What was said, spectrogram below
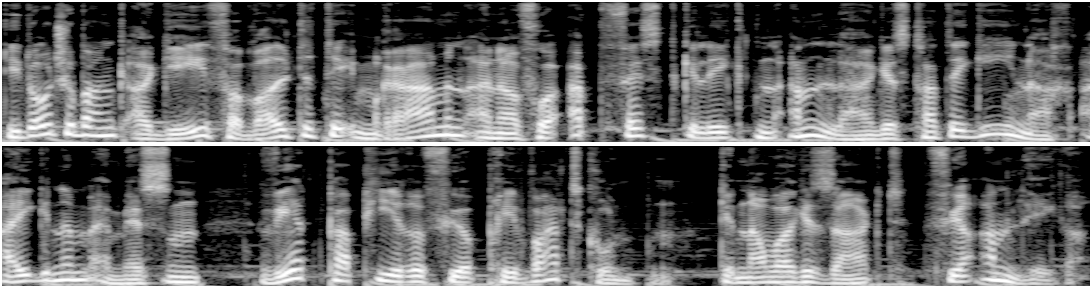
Die Deutsche Bank AG verwaltete im Rahmen einer vorab festgelegten Anlagestrategie nach eigenem Ermessen Wertpapiere für Privatkunden, genauer gesagt für Anleger.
